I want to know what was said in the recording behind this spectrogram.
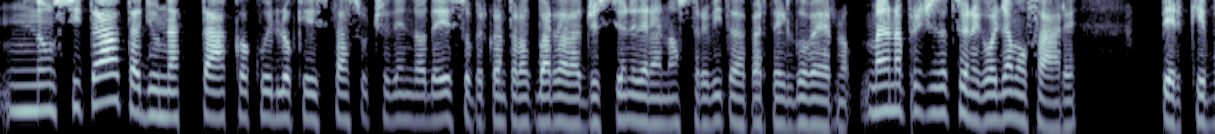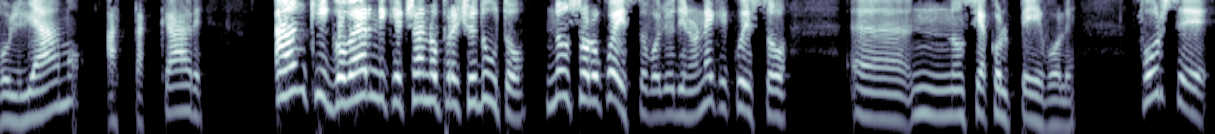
non si tratta di un attacco a quello che sta succedendo adesso per quanto riguarda la gestione della nostra vita da parte del governo, ma è una precisazione che vogliamo fare perché vogliamo attaccare anche i governi che ci hanno preceduto. Non solo questo, voglio dire, non è che questo eh, non sia colpevole. Forse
